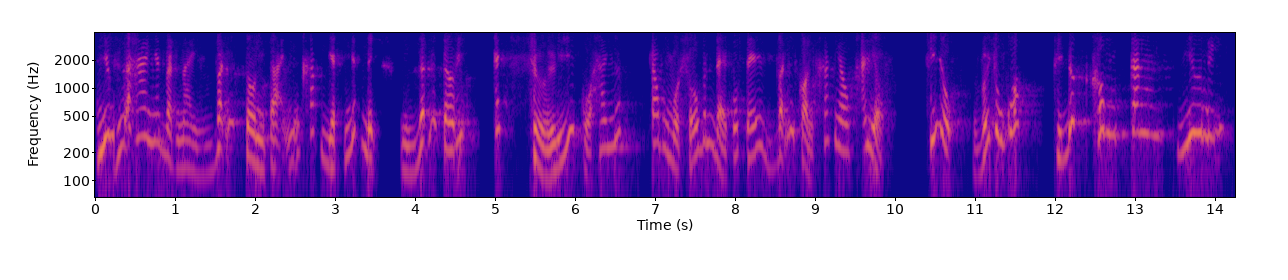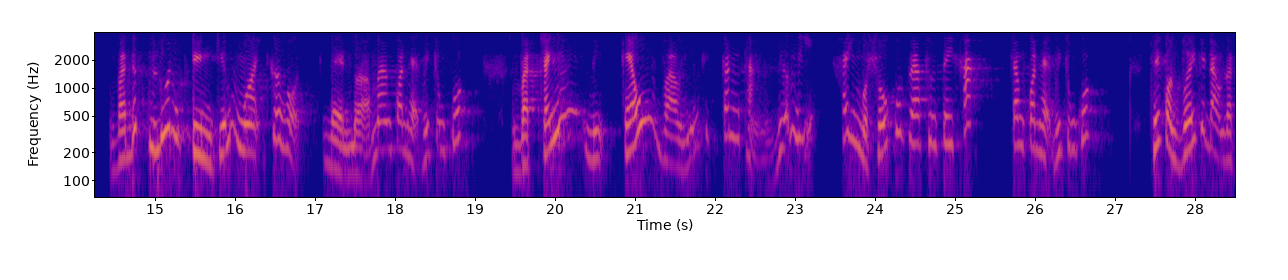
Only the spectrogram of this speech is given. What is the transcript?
Nhưng giữa hai nhân vật này vẫn tồn tại những khác biệt nhất định dẫn tới cách xử lý của hai nước trong một số vấn đề quốc tế vẫn còn khác nhau khá nhiều. Thí dụ, với Trung Quốc thì Đức không căng như Mỹ và Đức luôn tìm kiếm mọi cơ hội để mở mang quan hệ với Trung Quốc và tránh bị kéo vào những cái căng thẳng giữa Mỹ hay một số quốc gia phương Tây khác trong quan hệ với Trung Quốc. Thế còn với cái đạo luật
